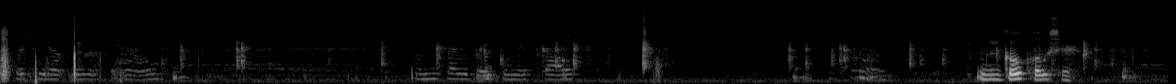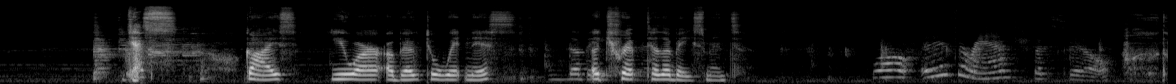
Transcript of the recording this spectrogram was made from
of course we don't leave it down. Let me try breaking this, guys. Come on. You go closer. Yes! Guys, you are about to witness a trip to the basement. Well, it is the ranch, but still. the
